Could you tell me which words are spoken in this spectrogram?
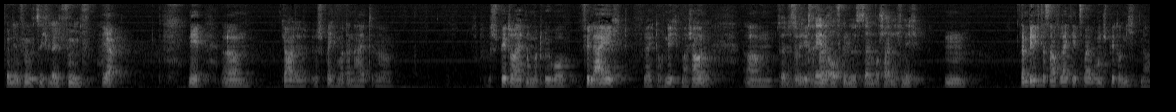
von den 50 vielleicht 5. Ja. Nee, ähm, ja, da sprechen wir dann halt äh, später halt nochmal drüber. Vielleicht, vielleicht auch nicht, mal schauen. Ähm, Solltest du in jeden Tränen Fall. aufgelöst sein? Wahrscheinlich nicht. Dann bin ich das auch vielleicht die zwei Wochen später nicht mehr.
